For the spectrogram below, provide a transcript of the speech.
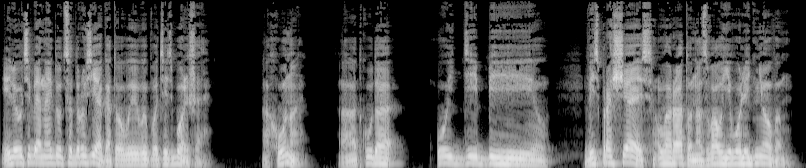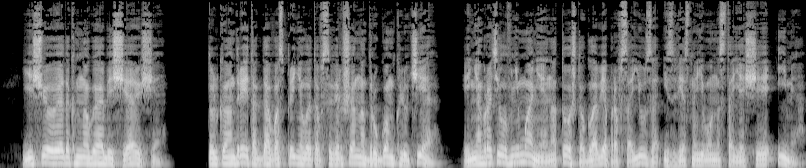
Или у тебя найдутся друзья, готовые выплатить больше?» «Ахона? А откуда...» «Ой, дебил! Ведь, прощаясь, Ларато назвал его Ледневым. Еще эдак многообещающе. Только Андрей тогда воспринял это в совершенно другом ключе и не обратил внимания на то, что главе профсоюза известно его настоящее имя.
